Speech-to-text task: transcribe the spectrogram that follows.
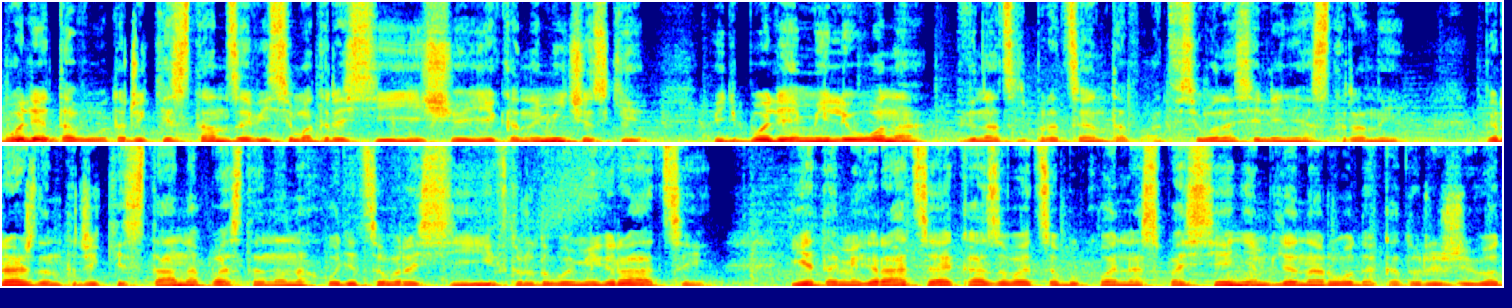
Более того, Таджикистан зависим от России еще и экономически, ведь более миллиона, 12% от всего населения страны, граждан Таджикистана постоянно находятся в России в трудовой миграции. И эта миграция оказывается буквально спасением для народа, который живет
